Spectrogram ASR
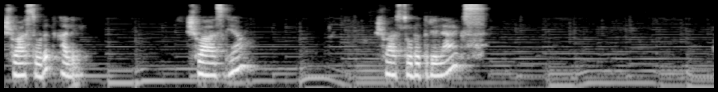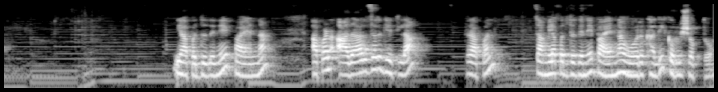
श्वास सोडत खाली. श्वास घ्या श्वास सोडत रिलॅक्स या पद्धतीने पायांना आपण आधार जर घेतला तर आपण चांगल्या पद्धतीने पायांना वर खाली करू शकतो.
